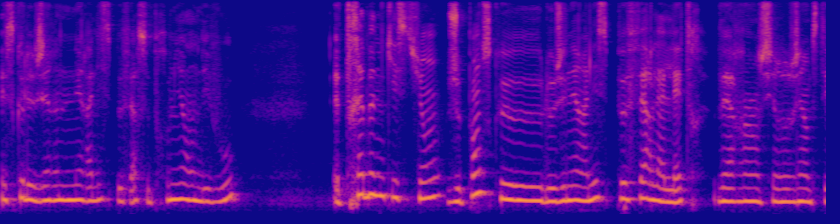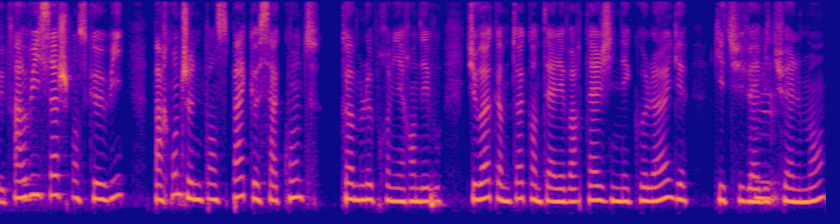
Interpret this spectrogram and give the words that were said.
Est-ce que le généraliste peut faire ce premier rendez-vous? Très bonne question. Je pense que le généraliste peut faire la lettre vers un chirurgien obstétrique. Ah oui, ça, je pense que oui. Par contre, je ne pense pas que ça compte comme le premier rendez-vous. Tu vois, comme toi, quand tu es allé voir ta gynécologue qui te suivait Mm. habituellement,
